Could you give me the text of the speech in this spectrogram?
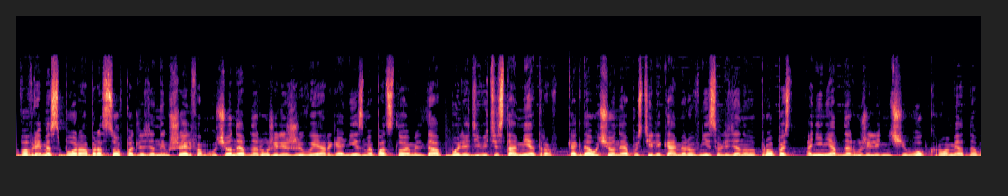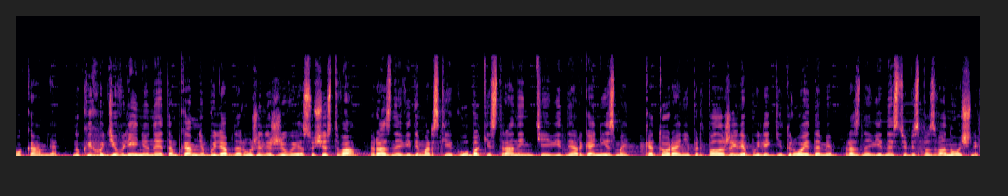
Во время сбора образцов под ледяным шельфом ученые обнаружили живые организмы под слоем льда более 900 метров. Когда ученые опустили камеру вниз в ледяную пропасть, они не обнаружили ничего, кроме одного камня. Но к их удивлению, на этом камне были обнаружены живые существа, разные виды морских губок и странные нитеевидные организмы, которые они предположили были гидроидами, разновидностью беспозвоночных.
